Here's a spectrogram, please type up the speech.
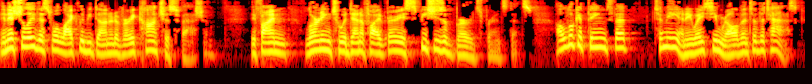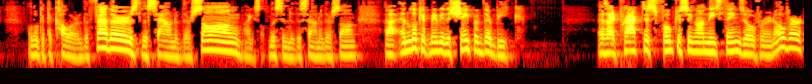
Initially, this will likely be done in a very conscious fashion. If I'm learning to identify various species of birds, for instance, I'll look at things that, to me anyway, seem relevant to the task. I'll look at the color of the feathers, the sound of their song, I guess I'll listen to the sound of their song, uh, and look at maybe the shape of their beak. As I practice focusing on these things over and over,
